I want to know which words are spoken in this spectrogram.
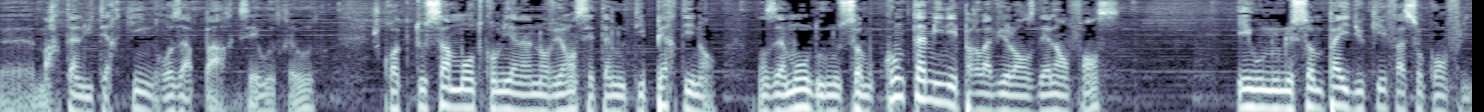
euh, Martin Luther King, Rosa Parks et autres et autres. Je crois que tout ça montre combien la non-violence est un outil pertinent dans un monde où nous sommes contaminés par la violence dès l'enfance et où nous ne sommes pas éduqués face au conflit.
